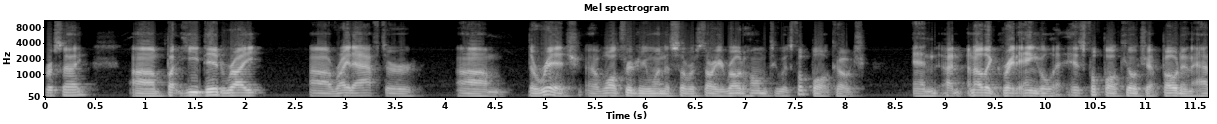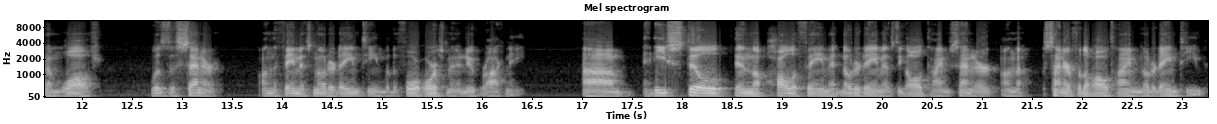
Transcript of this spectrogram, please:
per se, uh, but he did write uh, right after um, the Ridge. Uh, Walt Ridge, won the Silver Star, he wrote home to his football coach. And another great angle, his football coach at Bowdoin, Adam Walsh, was the center on the famous Notre Dame team with the Four Horsemen and Knute Rockne. Um, and he's still in the Hall of Fame at Notre Dame as the all-time center on the center for the all-time Notre Dame team.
